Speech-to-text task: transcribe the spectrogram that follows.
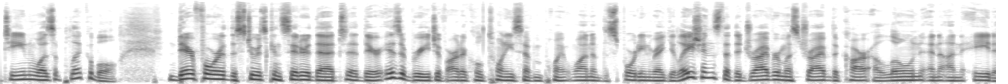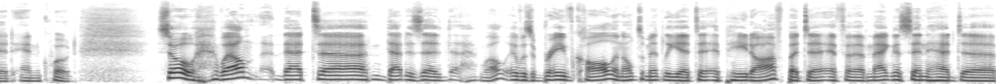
011-17." was applicable. Therefore, the stewards considered that uh, there is a breach of Article 27.1 of the sporting regulations that the driver must drive the car alone and unaided, end quote. So, well, that uh, that is a well, it was a brave call, and ultimately it it paid off. But uh, if uh, Magnussen had uh,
